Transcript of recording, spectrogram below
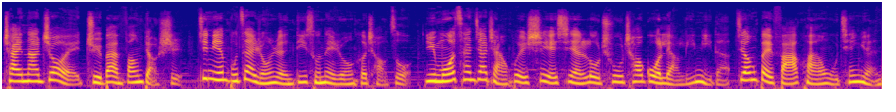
China Joy 举办方表示，今年不再容忍低俗内容和炒作。女模参加展会，事业线露出超过两厘米的，将被罚款五千元。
